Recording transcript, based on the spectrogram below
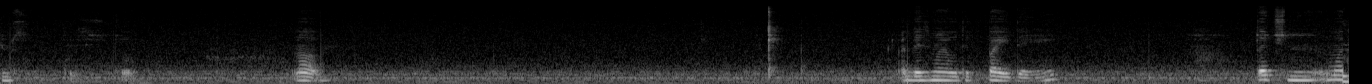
700 тысяч. Ладно. А десь має бути payday. Точно має.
